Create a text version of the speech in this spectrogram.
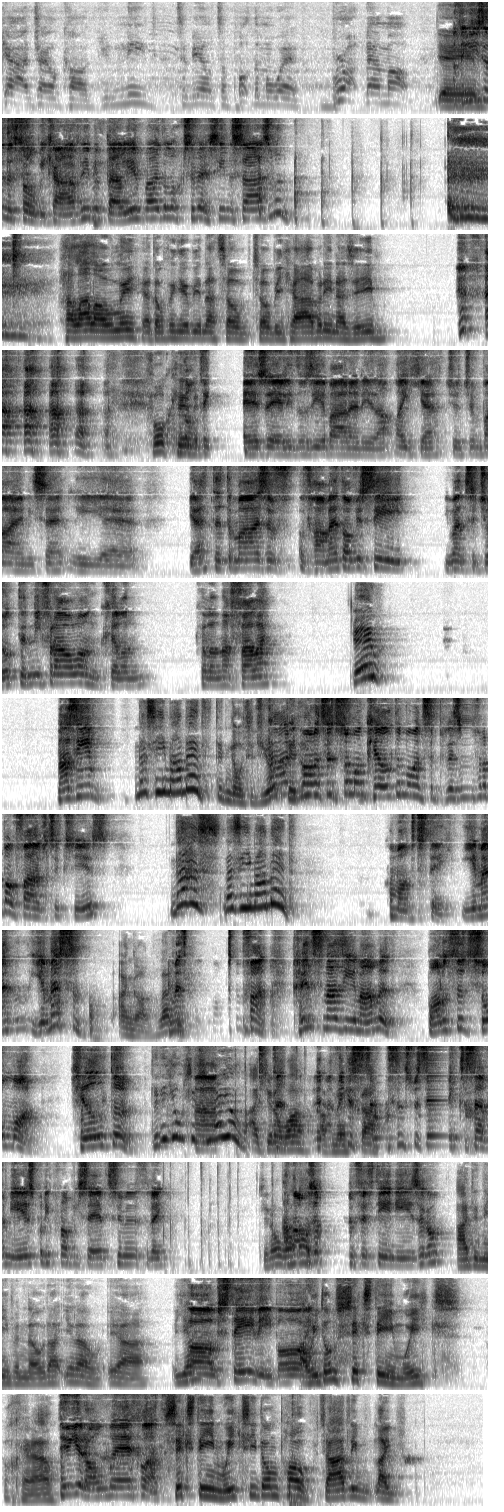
get out of jail card. You need to be able to put them away, brock them up. Yeah, I think he's in the Toby Carvery with Bellion by the looks of it. Seen the size of him? halal only. I don't think he'll be in that to- Toby Carvery, Naseem. I Fucking don't think he cares really, does he, about any of that? Like, yeah, judging by him, he certainly, uh, yeah, the demise of, of Hamed, obviously, he went to jug, didn't he, for how long? Killing, killing that fella. who? Naseem, Naseem Hamed didn't go to jail. he monitored someone killed him and went to prison for about five, six years. Naz Naseem Hamed. Come on, Steve. You me- you're messing. Hang on. Let You're me. Fan. Prince Nazim Ahmed monitored someone, killed them. did he go to Uh, jail? I, do you know what? I I've think his that. sentence was six or seven years, but he probably served two or three. Do you know And that was what? about 15 years ago. I didn't even know that. You know. Yeah. Yeah. Oh, Stevie, boy. Oh, he done 16 weeks. Fucking hell. Do your own work, lad. 16 weeks he done, Pope. It's hardly like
